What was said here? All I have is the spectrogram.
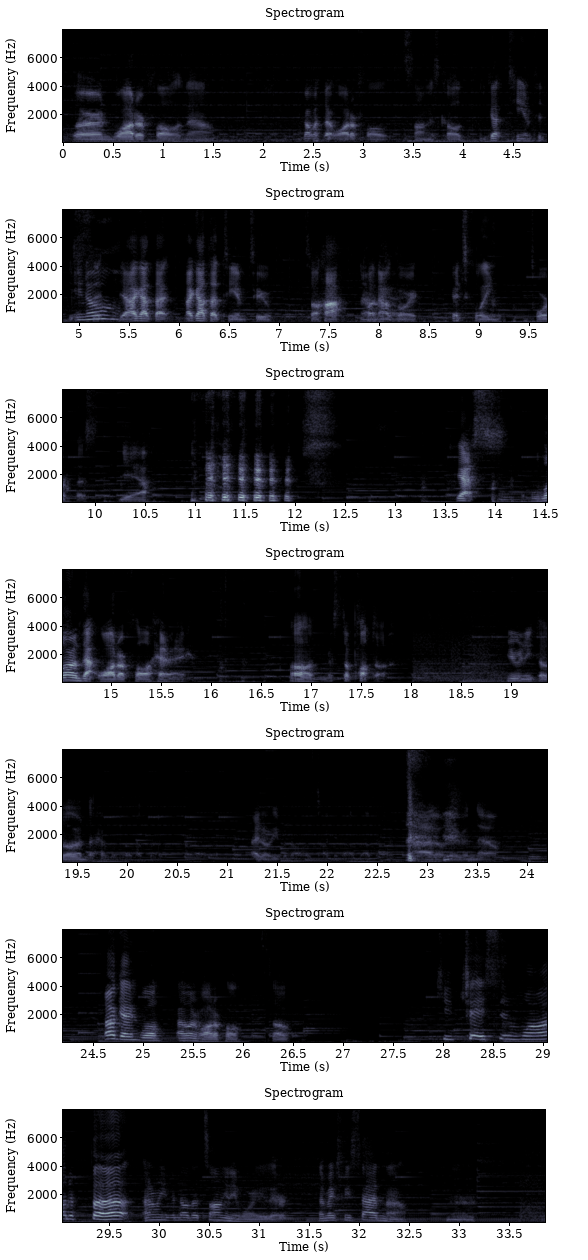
learn waterfall now. I Forgot what that waterfall song is called. You got TM56. You know- Yeah, I got that. I got that TM too. So ha, oh, but now Okay. Corey, it's fling. It's worthless. Yeah. Yes, learn that waterfall, Harry. Oh, Mr. Potter, you need to learn that. I don't even know what I was talking about. That I don't even know. Okay, well, I learned waterfall, so. Keep chasing waterfall. I don't even know that song anymore either. That makes me sad now. Hmm.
